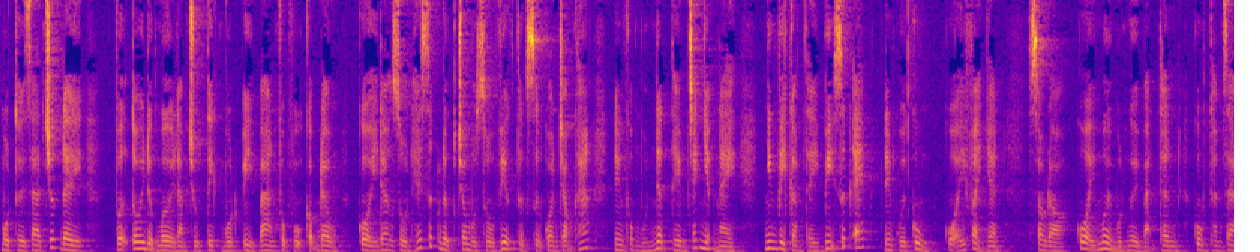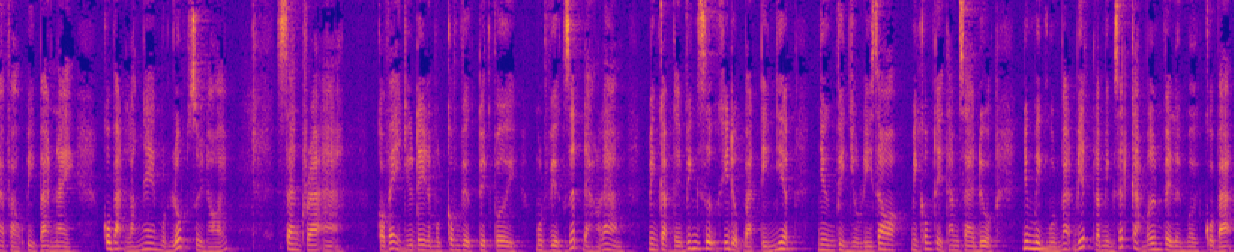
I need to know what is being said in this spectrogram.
Một thời gian trước đây, vợ tôi được mời làm chủ tịch một ủy ban phục vụ cộng đồng. Cô ấy đang dồn hết sức lực cho một số việc thực sự quan trọng khác nên không muốn nhận thêm trách nhiệm này. Nhưng vì cảm thấy bị sức ép nên cuối cùng cô ấy phải nhận. Sau đó, cô ấy mời một người bạn thân cùng tham gia vào ủy ban này. Cô bạn lắng nghe một lúc rồi nói – Sandra à, có vẻ như đây là một công việc tuyệt vời, một việc rất đáng làm. Mình cảm thấy vinh dự khi được bạn tín nhiệm, nhưng vì nhiều lý do mình không thể tham gia được. Nhưng mình muốn bạn biết là mình rất cảm ơn về lời mời của bạn.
